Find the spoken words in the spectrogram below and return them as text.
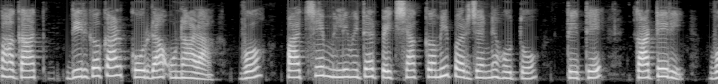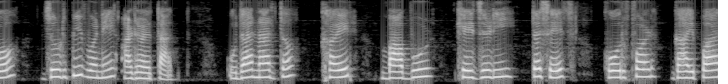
भागात दीर्घकाळ कोरडा उन्हाळा व पाचशे मिलीमीटरपेक्षा कमी पर्जन्य होतो तेथे काटेरी व झुडपी वने आढळतात. उदाहरणार्थ खैर बाभूळ खेजडी तसेच कोरफड घायपात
